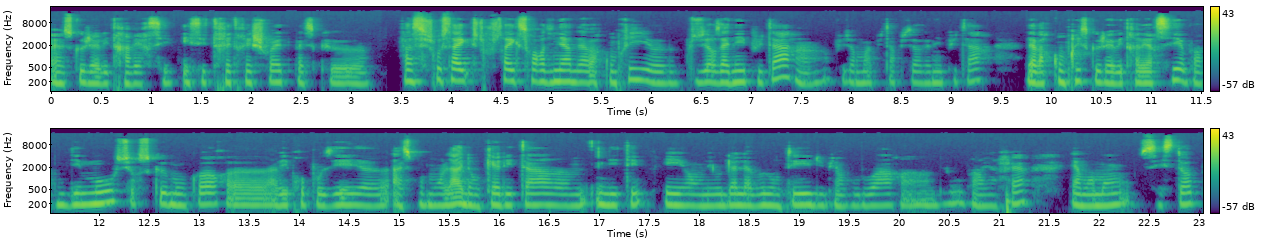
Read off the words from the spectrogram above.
euh, ce que j'avais traversé. Et c'est très très chouette parce que Enfin, je trouve ça, je trouve ça extraordinaire d'avoir compris euh, plusieurs années plus tard, hein, plusieurs mois plus tard, plusieurs années plus tard, d'avoir compris ce que j'avais traversé, avoir mis des mots sur ce que mon corps euh, avait proposé euh, à ce moment-là, dans quel état euh, il était. Et on est au-delà de la volonté, du bien vouloir, de ne pas rien faire. Et à un moment, c'est stop,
